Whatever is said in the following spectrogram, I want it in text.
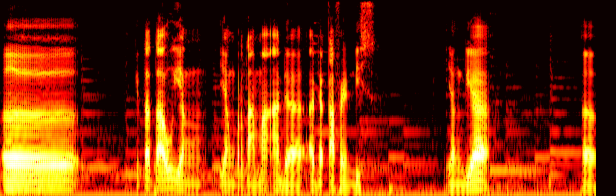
eh kita tahu yang yang pertama ada ada Cavendish yang dia uh,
